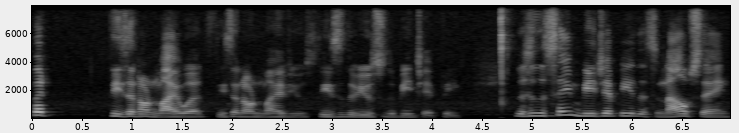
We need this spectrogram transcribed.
But these are not my words, these are not my views, these are the views of the BJP. This is the same BJP that's now saying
